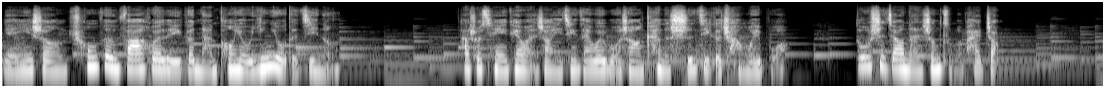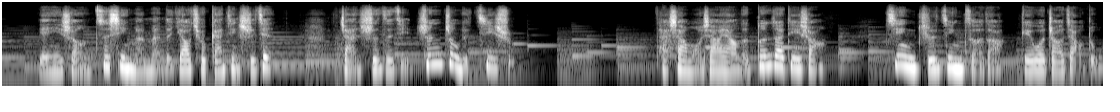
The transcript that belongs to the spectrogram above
严医生充分发挥了一个男朋友应有的技能。他说，前一天晚上已经在微博上看了十几个长微博，都是教男生怎么拍照。严医生自信满满的要求赶紧实践，展示自己真正的技术。他像模像样的蹲在地上，尽职尽责的给我找角度。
